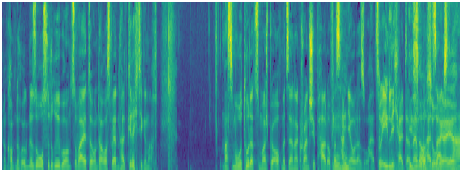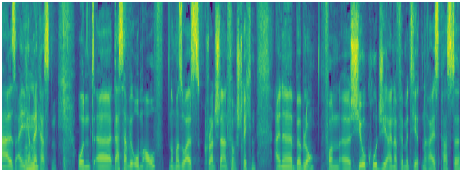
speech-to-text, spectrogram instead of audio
dann kommt noch irgendeine Soße drüber und so weiter und daraus werden halt Gerichte gemacht. Massimo Bottura zum Beispiel auch mit seiner Crunchy Part of Lasagna mhm. oder so. Halt so ähnlich halt dann, ne? wo du halt so. sagst, ja, ja. ah, das ist eigentlich mhm. am leckersten. Und äh, das haben wir oben auf, nochmal so als Crunch in Anführungsstrichen, eine Beurre von äh, Shiokoji, einer fermentierten Reispaste,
